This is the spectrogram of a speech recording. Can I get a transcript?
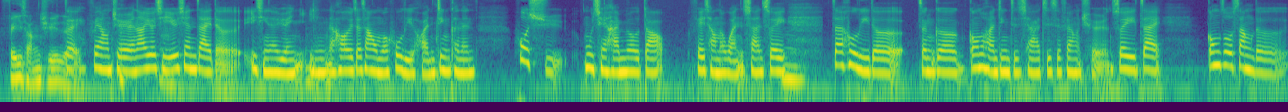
非常缺人，对，非常缺人。然后，尤其因为现在的疫情的原因，然后又加上我们护理环境，可能或许目前还没有到。非常的完善，所以在护理的整个工作环境之下，其实非常缺人，所以在工作上的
